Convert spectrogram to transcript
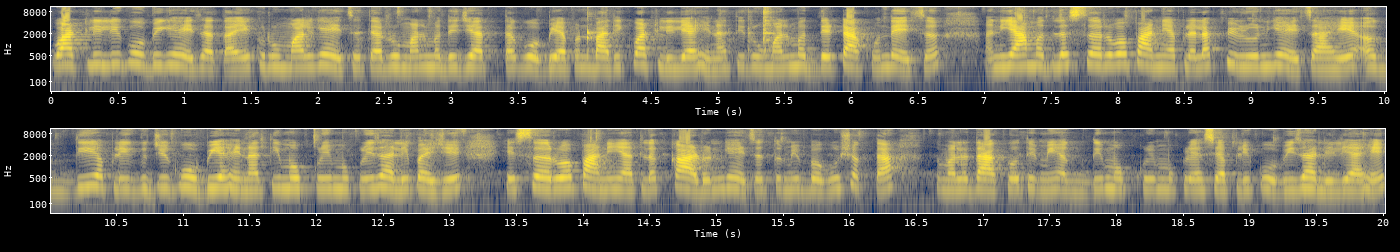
वाटलेली गोबी घ्यायचं. आता एक रुमाल घ्यायचं. त्या रुमालमध्ये जी आत्ता गोबी आपण बारीक वाटली वाटलेली आहे ना ती रुमालमध्ये टाकून द्यायचं आणि यामधलं सर्व पाणी आपल्याला पिळून घ्यायचं आहे. अगदी आपली जी गोबी आहे ना ती मोकळी मोकळी झाली पाहिजे. हे सर्व पाणी यातलं काढून घ्यायचं. तुम्ही बघू शकता. तुम्हाला दाखवते मी. अगदी मोकळी मोकळी अशी आपली गोबी झालेली आहे.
